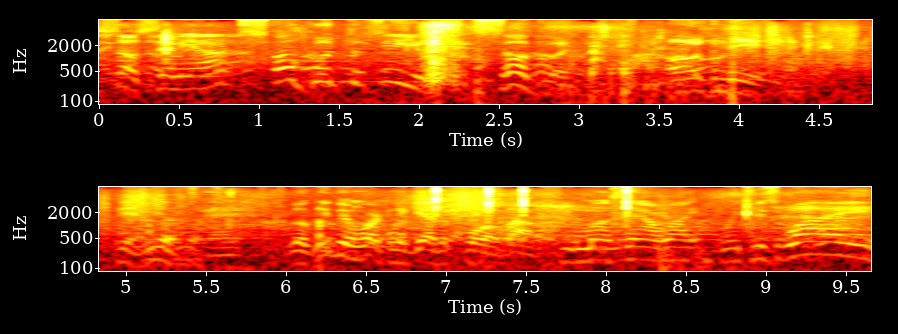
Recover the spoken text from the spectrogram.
What's up, Simeon? So good to see you. So good. Hold me. Yeah, look, man. Look, we've been working together for about a few months now, right? Which is why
